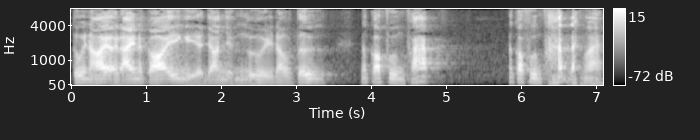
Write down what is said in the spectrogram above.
Tôi nói ở đây nó có ý nghĩa cho những người đầu tư, nó có phương pháp nó có phương pháp đàng hoàng.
